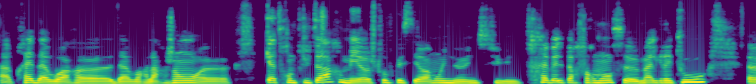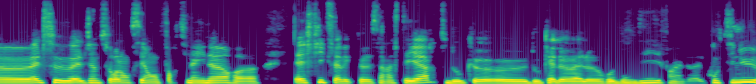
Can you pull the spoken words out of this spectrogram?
après d'avoir euh, d'avoir l'argent euh, quatre ans plus tard. Mais euh, je trouve que c'est vraiment une, une très belle performance malgré tout. Elle se elle vient de se relancer en 49er euh, FX avec Sarah Steyart, donc donc elle elle rebondit, enfin elle, elle continue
